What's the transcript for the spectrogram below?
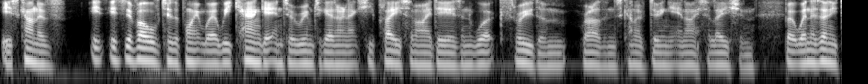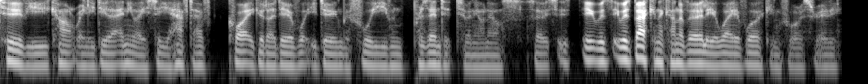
it's kind of it, it's evolved to the point where we can get into a room together and actually play some ideas and work through them rather than just kind of doing it in isolation. But when there's only two of you, you can't really do that anyway. So you have to have quite a good idea of what you're doing before you even present it to anyone else. So it's, it, it was it was back in a kind of earlier way of working for us, really.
